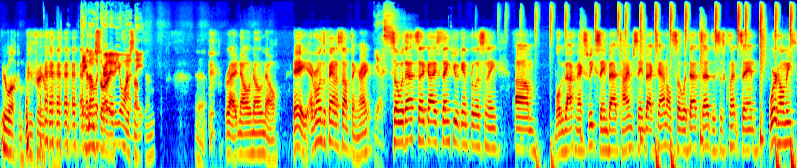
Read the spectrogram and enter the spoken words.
You're welcome. You're very welcome. Take and all I'm the sorry credit you for want, Nate. something. Yeah. right? No, no, no. Hey, everyone's a fan of something, right? Yes. So with that said, guys, thank you again for listening. Um, we'll be back next week, same bad time, same back channel. So with that said, this is Clint saying, "Word, homies."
